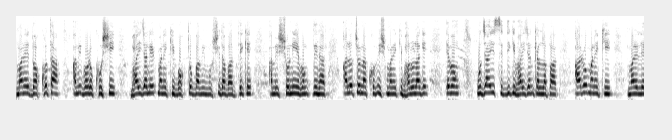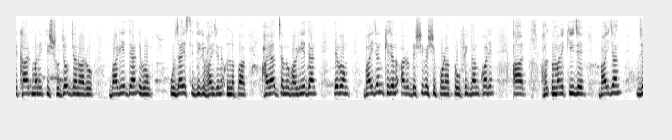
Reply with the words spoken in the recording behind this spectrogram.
মানে দক্ষতা, আমি বড় খুশি। ভাইজানের মানে কি বক্তব্য আমি মুর্শিদাবাদ থেকে আমি শুনি এবং তিনার আলোচনা খুবই মানে কি ভালো লাগে এবং উজাই সিদ্দিকি ভাইজানকে আল্লাহ পাক আরও মানে কি মানে লেখার মানে কি সুযোগ যেন আরও বাড়িয়ে দেন এবং উজাই সিদ্দিকি ভাইজান আল্লাহ পাক হায়াত যেন বাড়িয়ে দেন এবং ভাইজানকে যেন আরও বেশি বেশি পড়ার তৌফিক দান করেন। আর মানে কি যে ভাইজান, যে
